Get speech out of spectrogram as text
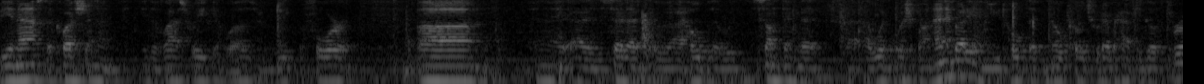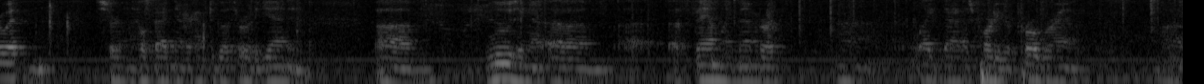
being asked a question either last week it was or the week before. Um, And I, I said I, I hope that was something that I- wouldn't wish upon anybody and you'd hope that no coach would ever have to go through it. And Certainly hope that I'd never have to go through it again. And um, losing a, a family member uh, like that as part of your program. um,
